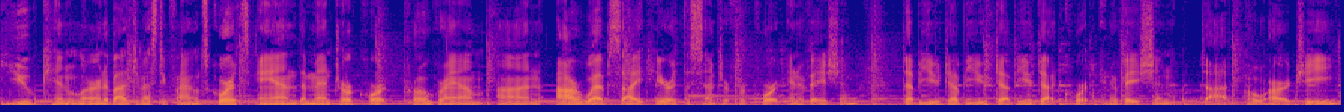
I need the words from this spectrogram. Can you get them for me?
You can learn about domestic violence courts and the Mentor Court program on our website here at the Center for Court Innovation, www.courtinnovation.org.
